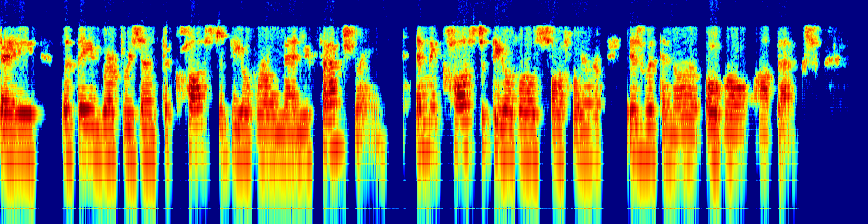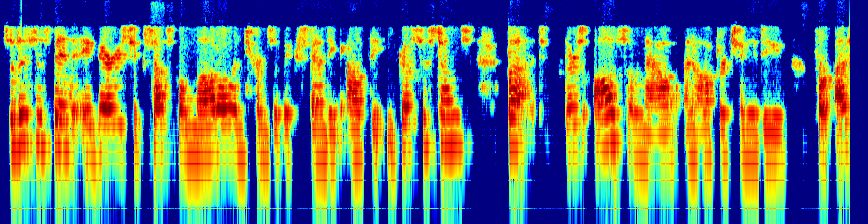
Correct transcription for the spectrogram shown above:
say that they represent the cost of the overall manufacturing and the cost of the overall software is within our overall OPEX. So this has been a very successful model in terms of expanding out the ecosystems, but there's also now an opportunity for us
